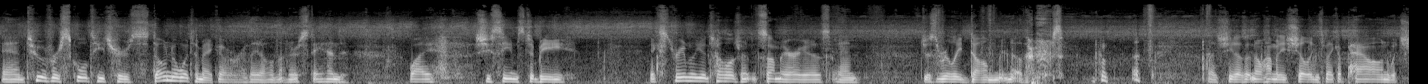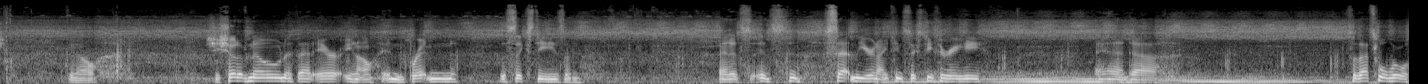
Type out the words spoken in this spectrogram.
and two of her school teachers don't know what to make of her. They don't understand why she seems to be extremely intelligent in some areas and just really dumb in others. like she doesn't know how many shillings make a pound, which, you know, she should have known at that era, you know, in Britain, the 60s and and it's it's set in the year 1963, and uh, so that's where we'll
